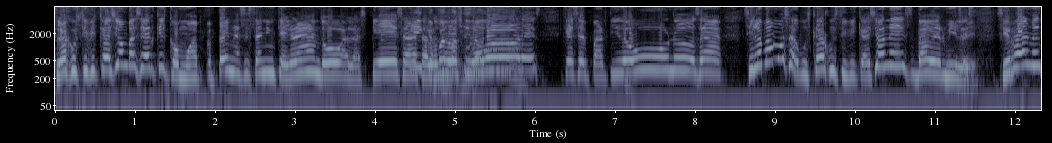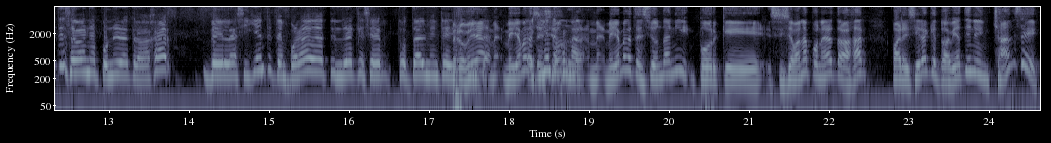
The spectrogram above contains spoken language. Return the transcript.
La justificación va a ser que como apenas están integrando a las piezas, a los nuevos jugadores, que es el partido uno, o sea, si le vamos a buscar justificaciones, va a haber miles. Si realmente se van a poner a trabajar, de la siguiente temporada tendrá que ser totalmente Pero mira, me, llama la, atención, me, llama la atención, Dani, porque si se van a poner a trabajar, pareciera que todavía tienen chance.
